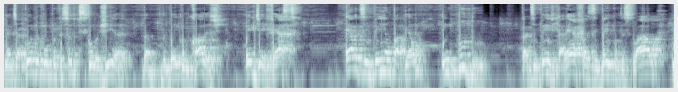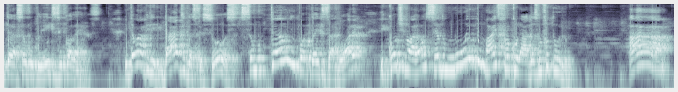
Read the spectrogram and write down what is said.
Né? De acordo com o professor de psicologia da, do Bacon College, A.J. Fast, ela desempenha um papel em tudo. Tá? Desempenho de tarefas, desempenho contextual, interação com clientes e colegas. Então a habilidade das pessoas são tão importantes agora e continuarão sendo muito mais procuradas no futuro. A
